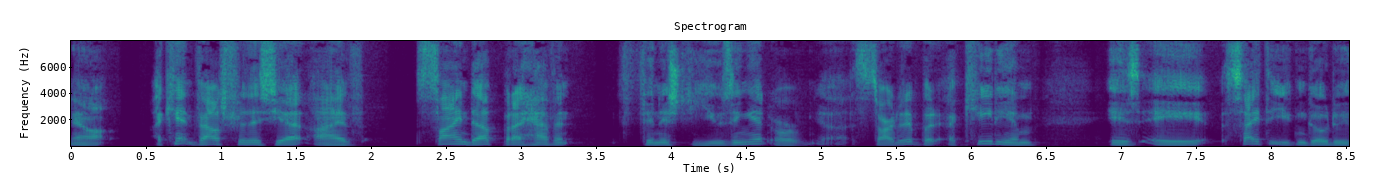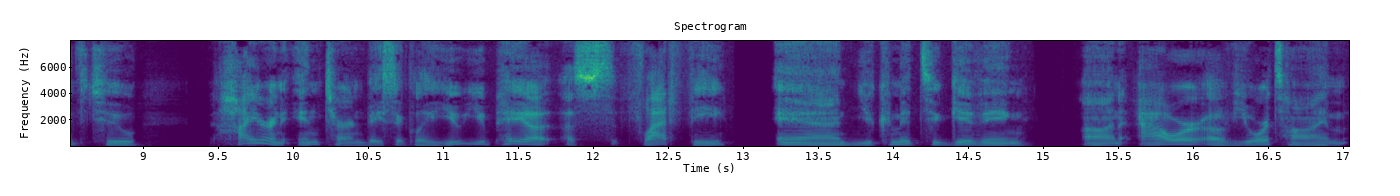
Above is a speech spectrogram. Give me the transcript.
Now, I can't vouch for this yet. I've signed up, but I haven't finished using it or uh, started it. But Acadium is a site that you can go to to hire an intern. Basically, you you pay a, a flat fee and you commit to giving an hour of your time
